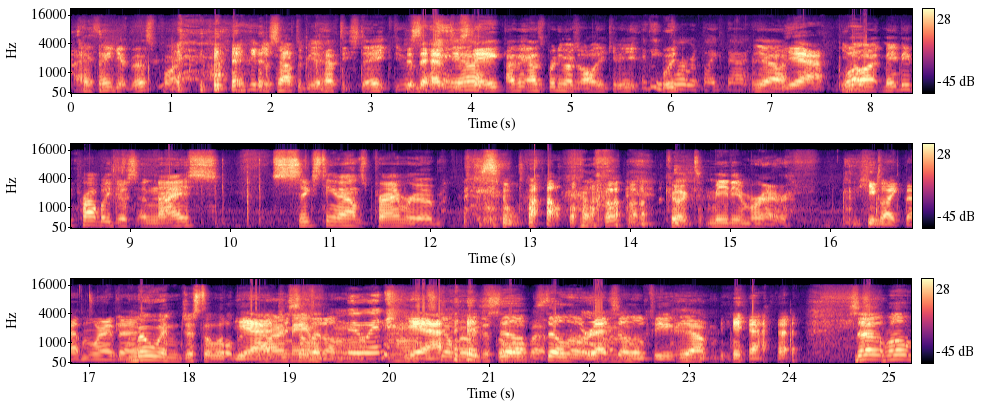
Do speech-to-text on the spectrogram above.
I think at this point, I think it just have to be a hefty steak, dude. Just a hefty Yeah, steak? I think that's pretty much all he could eat. I think Would- Thor would like that. Yeah. yeah. You know what? Maybe probably just a nice 16 ounce prime rib, wow. cooked medium rare. He'd like that more, I bet. Mooing just a little bit. Yeah, you know just I a mean? little. Mm, Mooing. mm, yeah. Still mooing just still, a little bit. Still a little red, still a little pink. Yep. Yeah. So, well,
